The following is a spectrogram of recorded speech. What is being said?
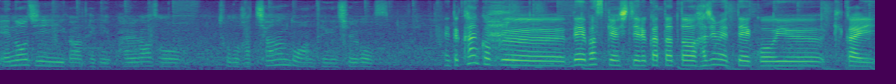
에너지가 되게 밝아서 저도 같이 하는 동안 되게 즐거웠습니다. えっと、韓国でバスケをしている方と初めてこういう機会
